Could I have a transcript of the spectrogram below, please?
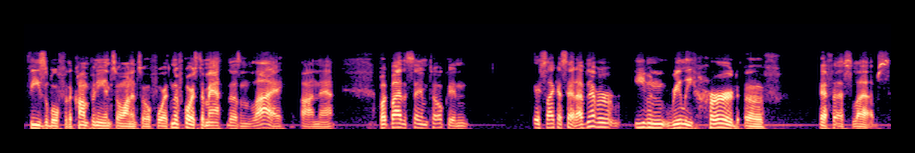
feasible for the company and so on and so forth. And of course, the math doesn't lie on that. But by the same token, it's like I said, I've never even really heard of FS Labs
